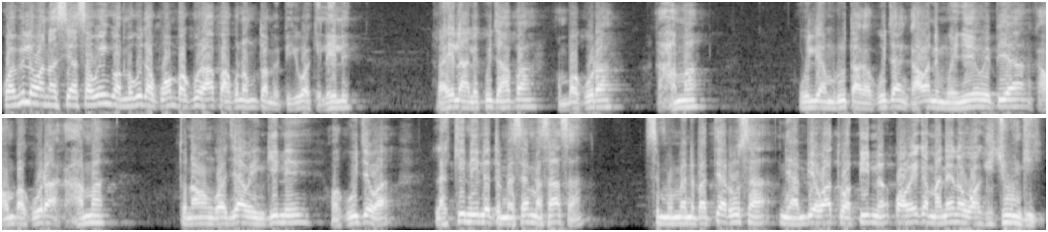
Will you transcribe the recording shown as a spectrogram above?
kwa vile wanasiasa wengi wamekuja kuomba kura hapa, hakuna mtu amepigiwa kelele. Raila alikuja hapa kuomba kura kahama William Ruto akakuja, ingawa ni mwenyewe pia akaomba kura akahama. Tunaongojea wengine wakuje wa, lakini ile tumesema sasa, si mmenipatia ruhusa niambie watu wapime, waweke maneno wakichungi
